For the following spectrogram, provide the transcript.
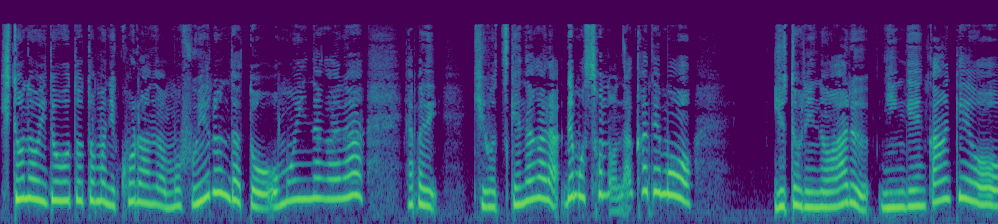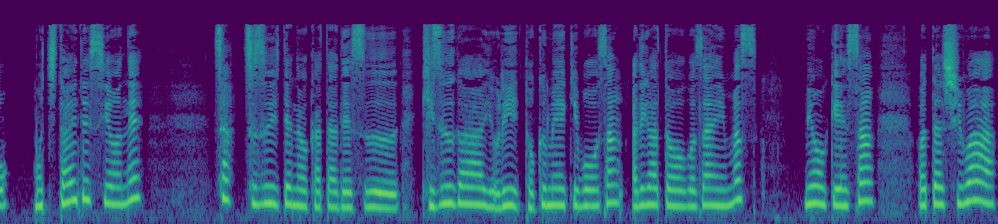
人の移動とともにコロナも増えるんだと思いながら、やっぱり気をつけながら、でもその中でもゆとりのある人間関係を持ちたいですよね。さあ、続いての方です。傷がより匿名希望さん、ありがとうございます。妙慶さん、私は、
